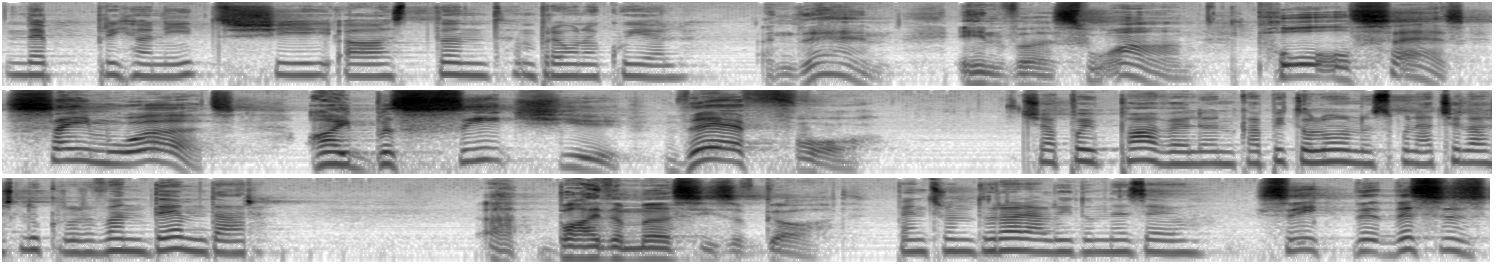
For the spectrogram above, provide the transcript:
neprihănit și uh, stând împreună cu El. And then in verse 1, Paul says, same words, I beseech you, therefore. Și apoi Pavel în capitolul 1 spune același lucruri, vă îndemn, dar uh, by the mercies of God. pentru îndurarea lui Dumnezeu. See, th- this is,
